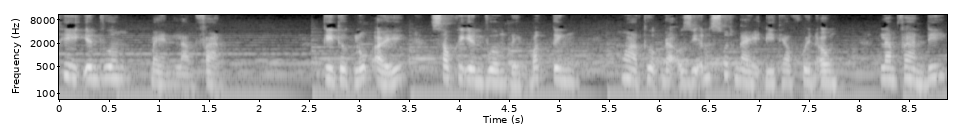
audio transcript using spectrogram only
thì Yên Vương bèn làm phản. Kỳ thực lúc ấy, sau khi Yên Vương đến Bắc Kinh, Hòa thượng đạo diễn suốt ngày đi theo khuyên ông, làm phản đi,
